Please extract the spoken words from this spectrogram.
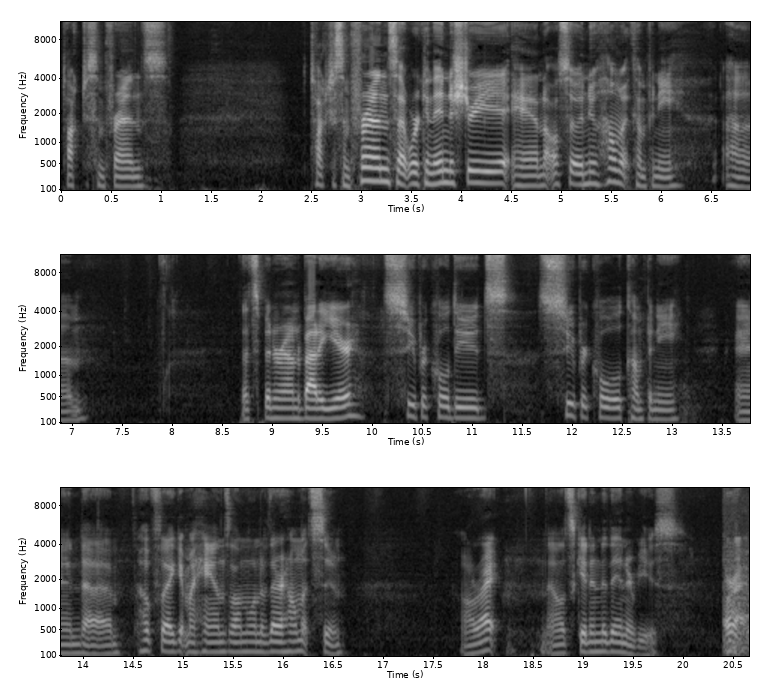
talked to some friends. Talked to some friends that work in the industry and also a new helmet company um, that's been around about a year. Super cool dudes, super cool company and uh, hopefully I get my hands on one of their helmets soon. All right, now let's get into the interviews. All right,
